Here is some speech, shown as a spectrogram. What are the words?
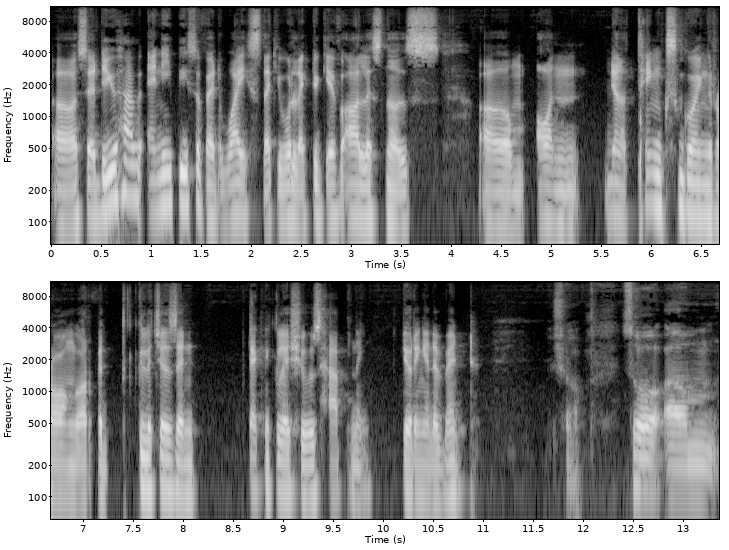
Uh, so do you have any piece of advice that you would like to give our listeners um, on you know things going wrong or with glitches and technical issues happening during an event. Sure. So um,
